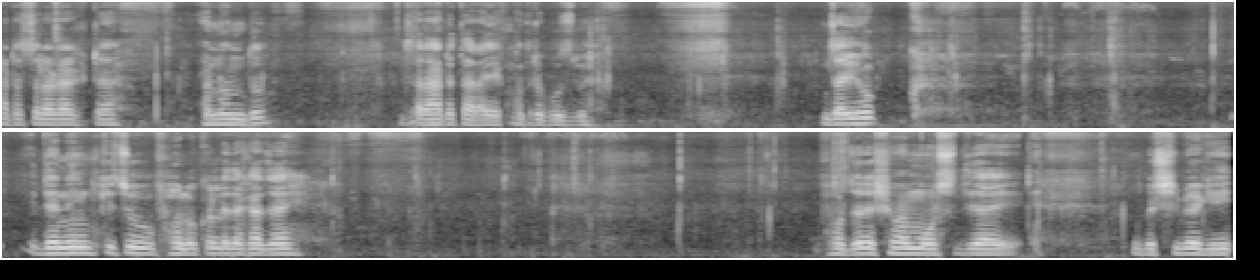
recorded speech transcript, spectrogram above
হাঁটা চলার একটা আনন্দ, যারা হাঁটে তারাই একমাত্র বুঝবে। যাই হোক, ইদানিং কিছু ফলো করলে দেখা যায়, ফজরের সময় মসজিদে বেশিরভাগই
